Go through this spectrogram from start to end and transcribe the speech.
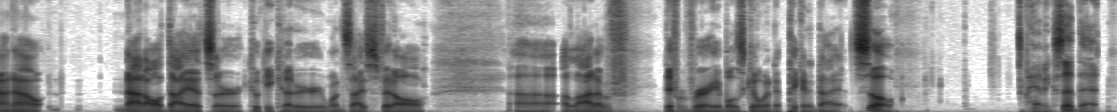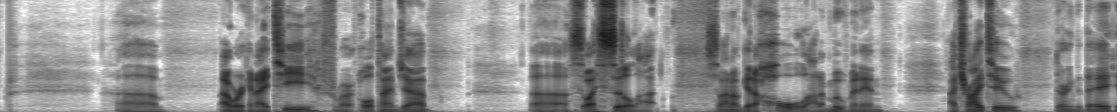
I know not all diets are cookie cutter, one size fit all uh, a lot of different variables go into picking a diet. So, having said that, um, I work in IT for my full time job, uh, so I sit a lot. So I don't get a whole lot of movement in. I try to during the day,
